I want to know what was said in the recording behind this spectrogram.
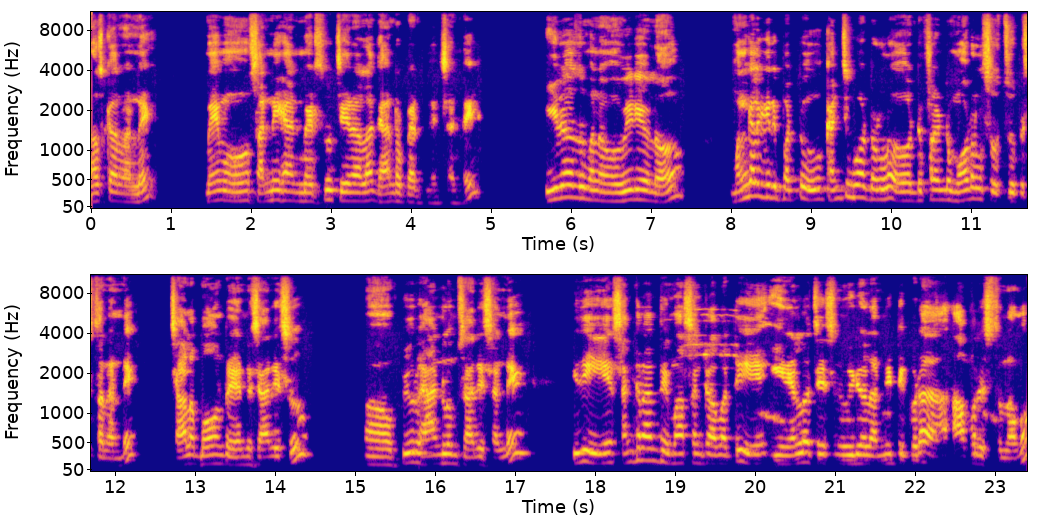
నమస్కారం అండి. మేము Sunny hand mades Chirala Jandrapeta నుంచి అండి. ఈరోజు మనం వీడియోలో మంగళగిరి పట్టు కంచి బోర్డర్లో డిఫరెంట్ మోడల్స్ చూపిస్తానండి. చాలా బాగుంటాయి అండి శారీస్ ప్యూర్ హ్యాండ్లూమ్ శారీస్ అండి. ఇది సంక్రాంతి మాసం కాబట్టి ఈ నెలలో చేసిన వీడియోలు అన్నిటికి కూడా ఆఫర్ ఇస్తున్నాము.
